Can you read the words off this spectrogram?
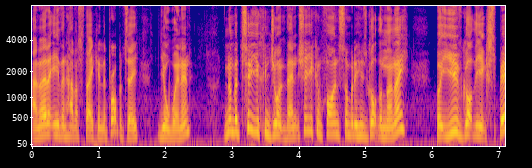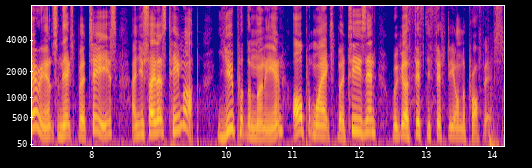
and they don't even have a stake in the property, you're winning. Number two, you can joint venture. You can find somebody who's got the money, but you've got the experience and the expertise and you say, let's team up. You put the money in, I'll put my expertise in, we go 50-50 on the profits.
